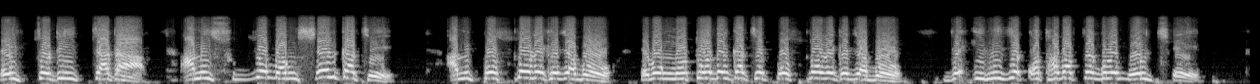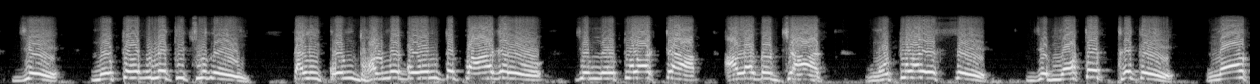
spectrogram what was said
এই চটি চাটা আমি শূদ্র বংশের কাছে আমি প্রশ্ন রেখে যাব এবং মতুয়াদের কাছে প্রশ্ন রেখে যাব যে ইনি যে কথাবার্তাগুলো বলছে যে মতুয়া বলে কিছু নেই, তাহলে কোন ধর্মে গ্রন্থে পাওয়া গেল যে মতুয়া একটা আলাদা জাত? মতুয়া এসছে যে মতের থেকে মত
